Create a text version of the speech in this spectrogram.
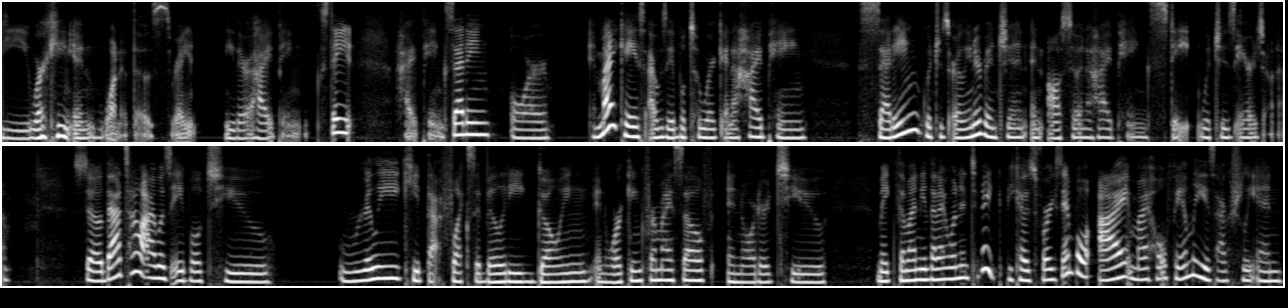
be working in one of those, right? Either a high paying state, high paying setting, or in my case, I was able to work in a high paying setting, which is early intervention, and also in a high paying state, which is Arizona. So that's how I was able to really keep that flexibility going and working for myself in order to make the money that I wanted to make. Because, for example, I, my whole family is actually in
